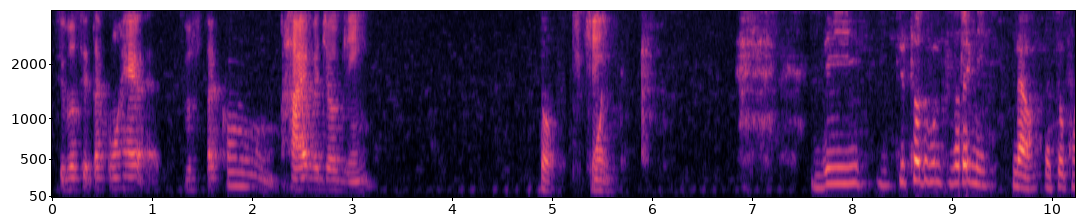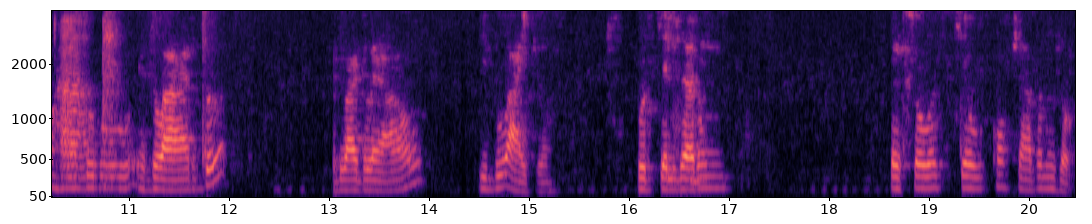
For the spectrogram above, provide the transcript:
se você tá com, re... se você tá com raiva de alguém. Tô. De quem? Muito. De, de todo mundo que votou em mim. Não, eu tô com raiva ah. do Eduardo, Eduardo Leal e do Island, porque eles eram pessoas que eu confiava no jogo.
